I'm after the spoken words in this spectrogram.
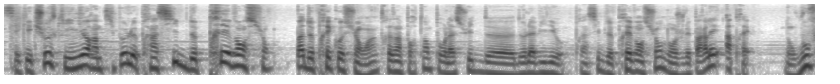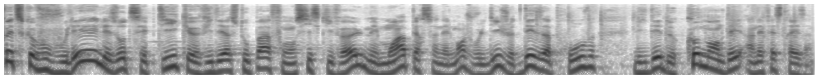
c'est quelque chose qui ignore un petit peu le principe de prévention. Pas de précaution, hein, très important pour la suite de la vidéo. Principe de prévention dont je vais parler après. Donc vous faites ce que vous voulez, les autres sceptiques, vidéastes ou pas, font aussi ce qu'ils veulent, mais moi, personnellement, je vous le dis, je désapprouve l'idée de commander un effet Streisand.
